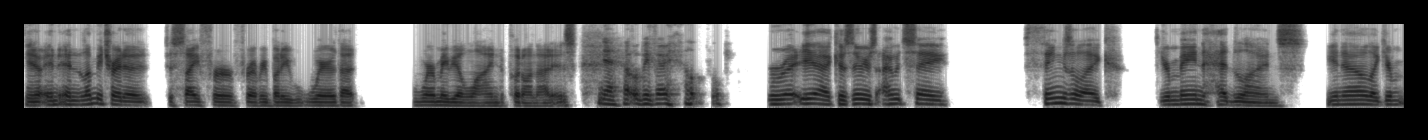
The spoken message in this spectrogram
you know, and, and let me try to decipher for everybody where that, where maybe a line to put on that is. Yeah, that would be very helpful. Right. Yeah. Cause there's, I would say, things like your main headlines, you know, like your,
